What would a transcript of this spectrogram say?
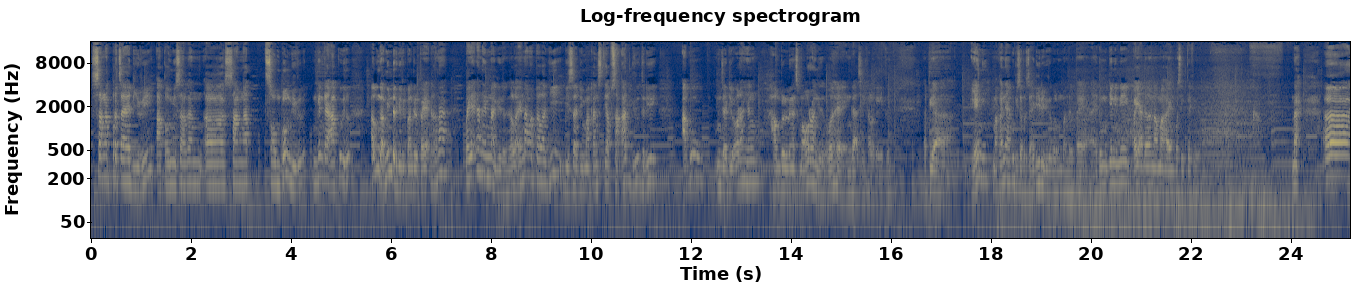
sangat percaya diri, atau misalkan uh, sangat sombong gitu. Mungkin kayak aku gitu. Aku nggak minder gitu dipanggil peyek karena peyek kan enak gitu. Kalau enak apalagi bisa dimakan setiap saat gitu. Jadi aku menjadi orang yang humble dengan semua orang gitu. Wah, enggak sih kalau kayak gitu tapi ya ya ini makanya aku bisa percaya diri gitu kalau mempanggil Pei nah itu mungkin ini Pei adalah nama hal yang positif ya nah eh,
